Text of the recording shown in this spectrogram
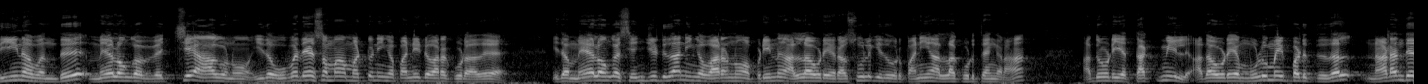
தீனை வந்து மேலோங்க வச்சே ஆகணும். இதை உபதேசமாக மட்டும் நீங்கள் பண்ணிட்டு வரக்கூடாது. இதை மேலோங்க செஞ்சுட்டு தான் நீங்கள் வரணும் அப்படின்னு அல்லாவுடைய ரசூலுக்கு இது ஒரு பணியாக அல்லாஹ் கொடுத்தேங்கிறான். அதோடைய தக்மீல் அதோடைய முழுமைப்படுத்துதல் நடந்தே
